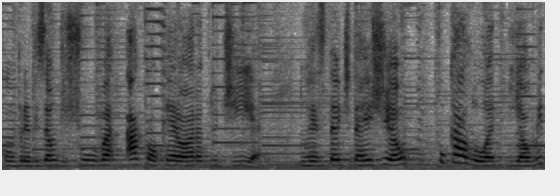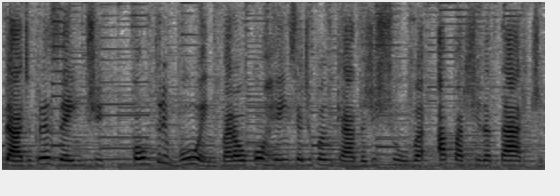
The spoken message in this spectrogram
com previsão de chuva a qualquer hora do dia. No restante da região, o calor e a umidade presente contribuem para a ocorrência de pancadas de chuva a partir da tarde,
